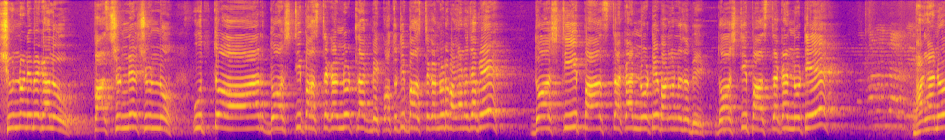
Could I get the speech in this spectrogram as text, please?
শূন্য নেমে গেল। পাঁচ শূন্য শূন্য। উত্তর, দশটি পাঁচ টাকার নোট লাগবে। কতটি পাঁচ টাকার নোটে ভাঙানো যাবে? দশটি পাঁচ টাকার নোটে ভাঙানো যাবে। দশটি পাঁচ টাকার নোটে ভাঙানো?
